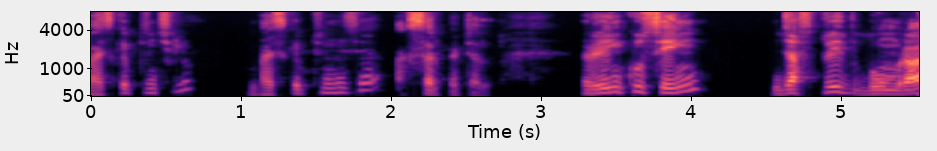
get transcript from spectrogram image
ভাইস ক্যাপ্টেন ছিল। ভাইস ক্যাপ্টেন হয়েছে অক্ষর প্যাটেল রিঙ্কু সিং, জাসপ্রীত বুমরা,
